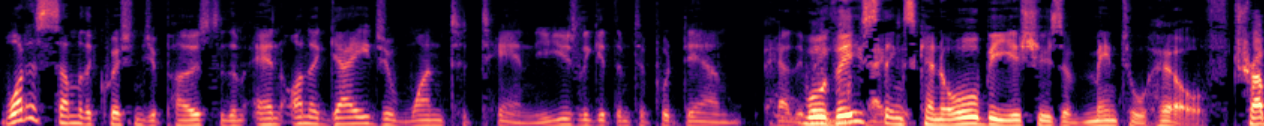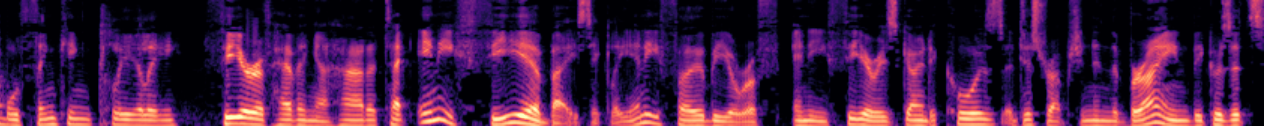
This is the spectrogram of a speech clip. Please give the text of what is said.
what are some of the questions you pose to them? And on a gauge of one to ten, you usually get them to put down how they're Well, these impacted. things can all be issues of mental health, trouble thinking clearly, fear of having a heart attack, any fear basically, any phobia or any fear is going to cause a disruption in the brain. Brain because it's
